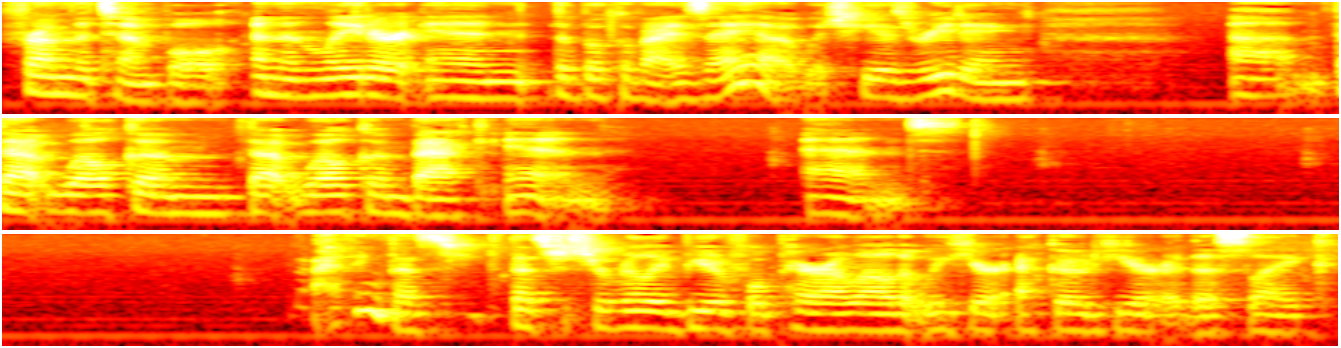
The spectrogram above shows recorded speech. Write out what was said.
from the temple, and then later in the book of Isaiah, which he is reading, um, that welcome that welcome back in, and I think that's that's just a really beautiful parallel that we hear echoed here. This like,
